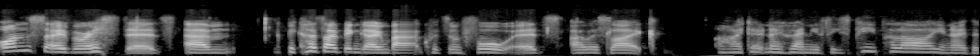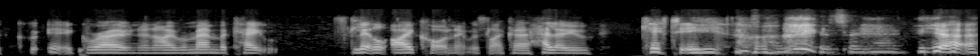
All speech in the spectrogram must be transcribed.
on soberistas um, because i've been going backwards and forwards i was like oh, i don't know who any of these people are you know the it had grown. And i remember kate's little icon. It was like a hello Kitty. yeah.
